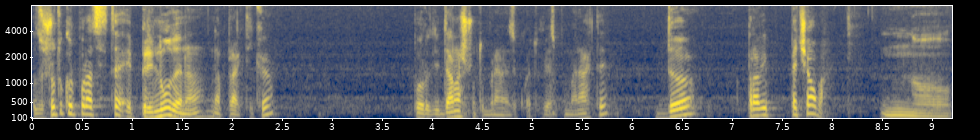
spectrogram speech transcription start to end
Защото корпорацията е принудена на практика, поради данъчното време, за което вие споменахте, да прави печалба. Но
